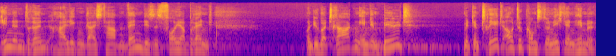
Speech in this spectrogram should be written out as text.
innen drin Heiligen Geist haben, wenn dieses Feuer brennt. Und übertragen in dem Bild, mit dem Tretauto kommst du nicht in den Himmel.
